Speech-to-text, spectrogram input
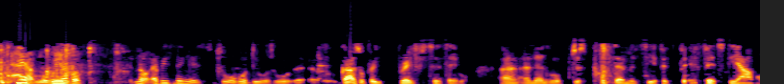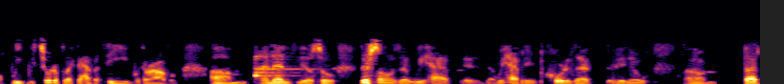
Yeah, well, we have a no. Everything is so. What we'll do is we'll uh, guys will bring bring to the table, uh, and then we'll just put them and see if it, it fits the album. We we sort of like to have a theme with our album, um, and then you know, so there's songs that we have uh, that we haven't even recorded that you know. Um, that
